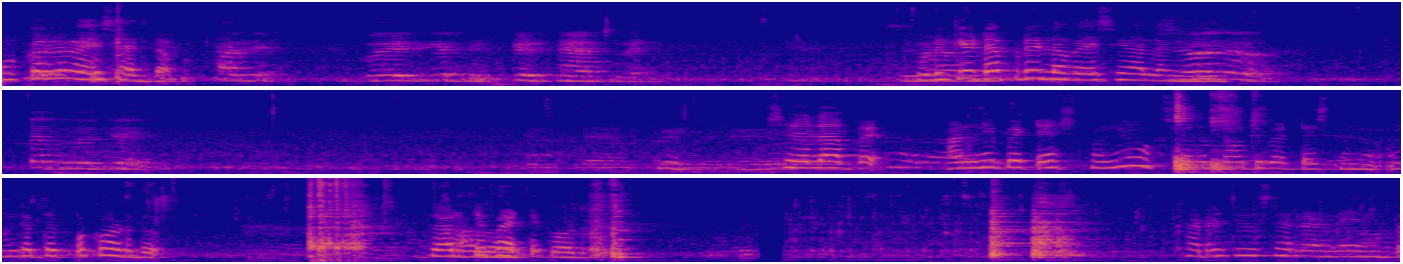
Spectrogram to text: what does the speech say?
ముక్కలు వేసేద్దాం. ఉడికేటప్పుడు ఇలా వేసేయాలండి. చేలా పె అన్నీ పెట్టేసుకుని ఒకసారి మూత పెట్టేసుకున్నాం ఇంకా తిప్పకూడదు. గరిటె పెట్టకూడదు. కర్రీ చూసారండి ఎంత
